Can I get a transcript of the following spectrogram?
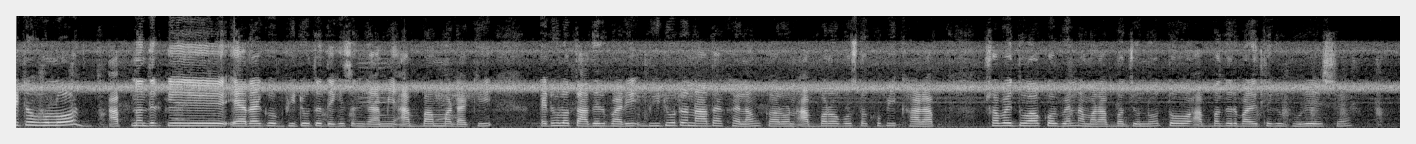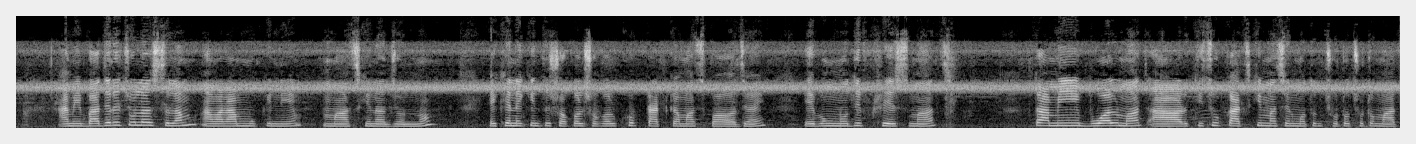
এটা হলো আপনাদেরকে এর আগে ভিডিওতে দেখেছেন যে আমি আব্বা আম্মা ডাকি। এটা হলো তাদের বাড়ি। ভিডিওটা না দেখালাম কারণ আব্বার অবস্থা খুবই খারাপ। সবাই দোয়া করবেন আমার আব্বার জন্য। তো আব্বাদের বাড়ি থেকে ঘুরে এসে আমি বাজারে চলে আসছিলাম আমার আম্মুকে নিয়ে মাছ কেনার জন্য। এখানে কিন্তু সকাল সকাল খুব টাটকা মাছ পাওয়া যায় এবং নদীর ফ্রেশ মাছ। তো আমি বোয়াল মাছ আর কিছু কাচকি মাছের মতন ছোট ছোট মাছ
